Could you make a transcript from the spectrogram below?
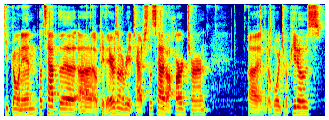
keep going in. Let's have the, uh, okay, the Arizona reattached. Let's have a hard turn, uh, avoid torpedoes,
